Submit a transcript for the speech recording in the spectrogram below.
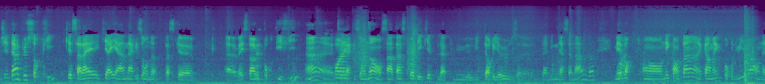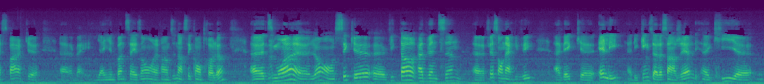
j'étais un peu surpris que ça aille, qu'il aille en Arizona parce que euh, ben, c'est un beau défi. Hein? Euh, L'Arizona, on s'entend, c'est pas l'équipe la plus victorieuse euh, de la Ligue nationale. Mais bon, on est content quand même pour lui. Là. On espère que ben, il y ait une bonne saison rendue dans ces contrats-là. Dis-moi, là, on sait que Victor Advenson fait son arrivée avec LA, les Kings de Los Angeles, qui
